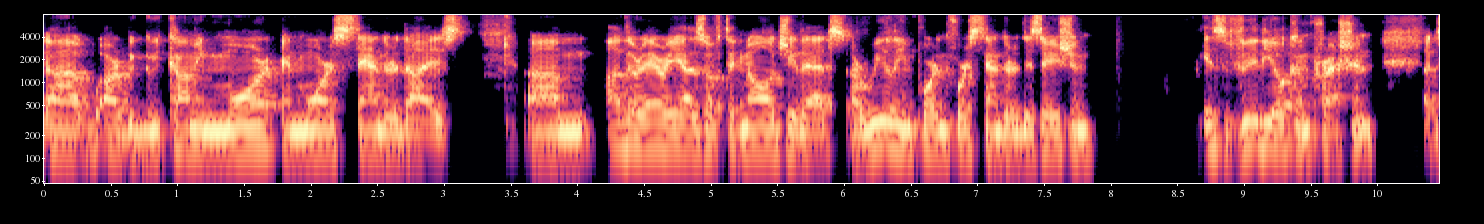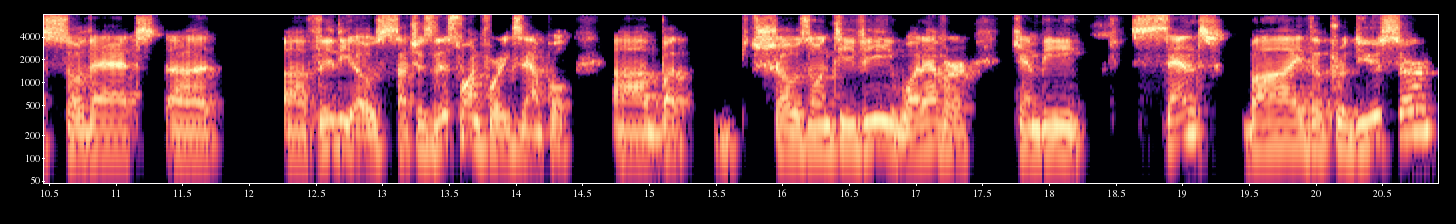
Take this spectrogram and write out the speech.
uh, are becoming more and more standardized. Um, other areas of technology that are really important for standardization is video compression so that uh, uh, videos such as this one, for example, uh, but shows on TV, whatever, can be sent by the producer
